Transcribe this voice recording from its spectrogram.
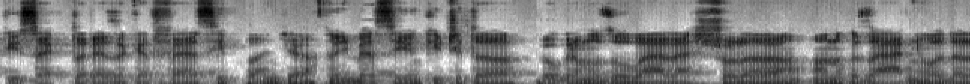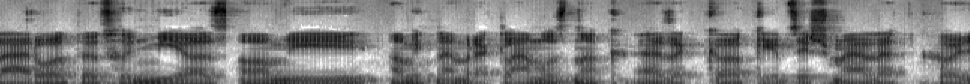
IT szektor ezeket felszippantja. Hogy beszéljünk kicsit a programozó vállásról, a, annak az árnyoldaláról, tehát hogy mi az, ami, amit nem reklámoznak ezek a képzés mellett. Hogy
